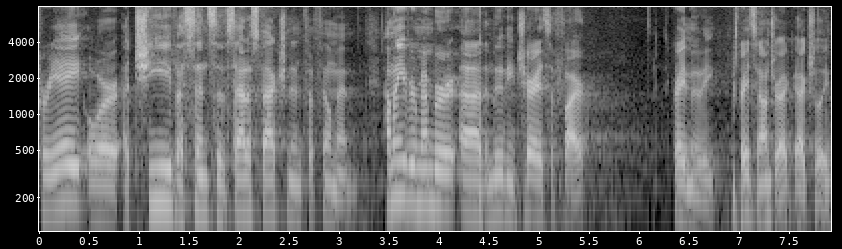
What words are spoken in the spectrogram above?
create or achieve a sense of satisfaction and fulfillment. How many of you remember uh, the movie Chariots of Fire? Great movie, great soundtrack, actually.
